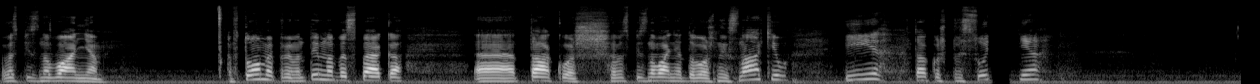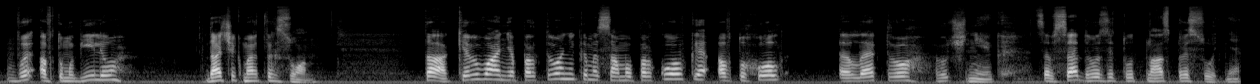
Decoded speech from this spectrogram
розпізнавання втоми, превентивна безпека, е, також розпізнавання дорожніх знаків і також присутнє в автомобілю датчик мертвих зон. Так, керування парктроніками, самопарковки, автохолд, електроручник. Це все, друзі, тут у нас присутнє.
